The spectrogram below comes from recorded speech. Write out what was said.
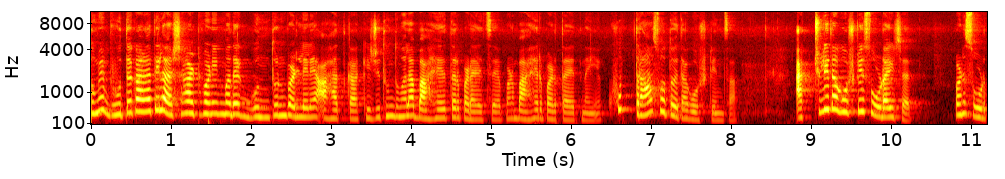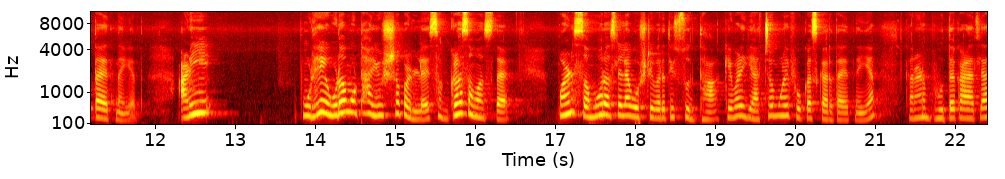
तुम्ही भूतकाळातील अशा आठवणींमध्ये गुंतून पडलेले आहात का? की जिथून तुम्हाला बाहेर तर पडायचं आहे पण बाहेर पडता येत नाही आहे खूप त्रास होतो आहे त्या गोष्टींचा. ॲक्च्युली त्या गोष्टी सोडायच्या आहेत पण सोडता येत नाही आहेत आणि पुढे एवढं मोठं आयुष्य पडलं आहे सगळं समजतं आहे पण समोर असलेल्या गोष्टीवरती सुद्धा केवळ याच्यामुळे फोकस करता येत नाही आहे कारण भूतकाळातल्या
